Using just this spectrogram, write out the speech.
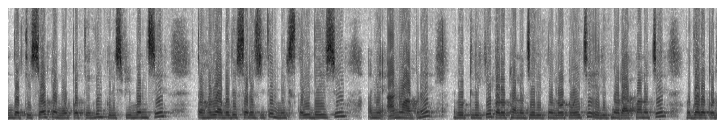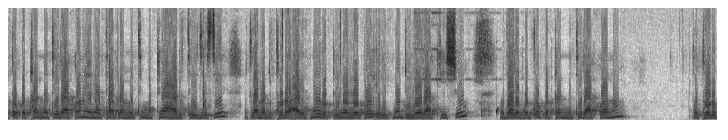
અંદરથી સોફ્ટ અને ઉપરથી એકદમ ક્રિસ્પી બનશે. તો હવે આ બધું સરસ રીતે મિક્સ કરી દઈશું. અને આનો આપણે રોટલી કે પરોઠાનો જે રીતનો લોટ હોય છે, એ રીતનો રાખવાનો છે. વધારે પડતો કઠણ નથી રાખવાનો. એનાથી આપણા મેથી મુઠિયા હાર્ડ થઈ જશે. એટલા માટે થોડો આ રીતનો રોટલીનો લોટ હોય, એ રીતનો ઢીલો રાખીશું. વધારે પડતો કઠણ નથી રાખવાનો. તો થોડું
